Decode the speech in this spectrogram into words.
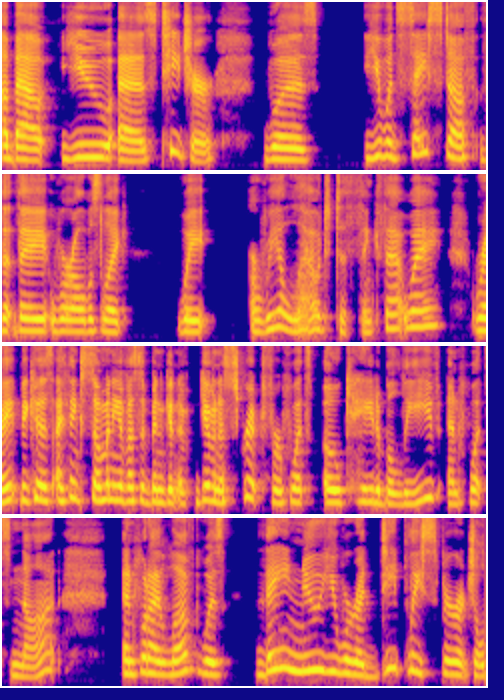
about you as teacher was you would say stuff that they were always like, wait, are we allowed to think that way? Right? Because I think so many of us have been given a script for what's okay to believe and what's not. And what I loved was they knew you were a deeply spiritual,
